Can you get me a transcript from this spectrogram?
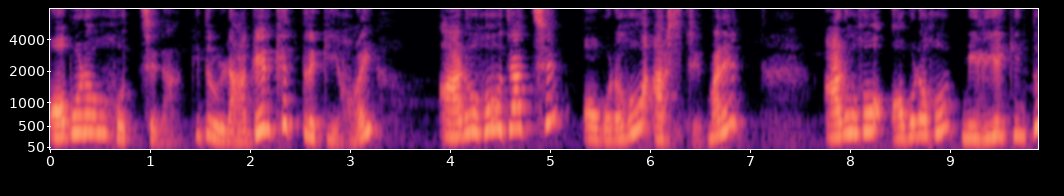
অবরোহ হচ্ছে না। কিন্তু রাগের ক্ষেত্রে কি হয়? আরোহ যাচ্ছে, অবরোহ আসছে। মানে আরোহ, অবরোহ মিলিয়ে কিন্তু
